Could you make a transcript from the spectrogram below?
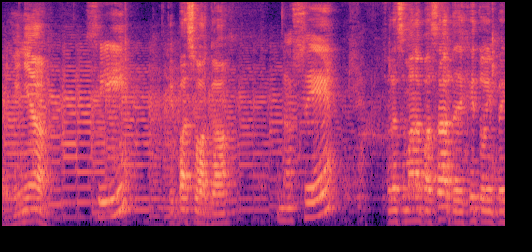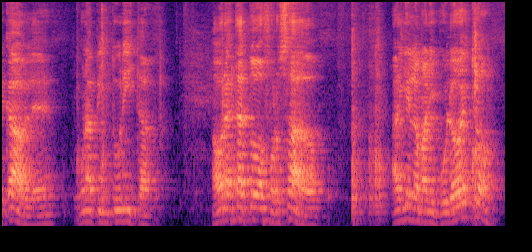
Herminia, ¿Sí? ¿qué pasó acá? No sé. Yo la semana pasada te dejé todo impecable, ¿eh? Una pinturita. Ahora está todo forzado. ¿Alguien lo manipuló esto?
